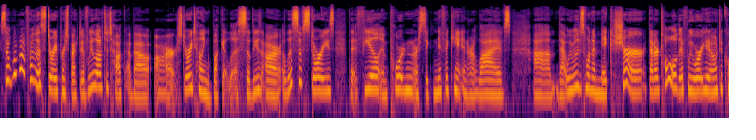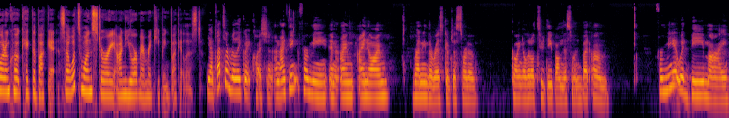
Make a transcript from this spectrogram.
So, what about from the story perspective? We love to talk about our storytelling bucket list. So, these are a list of stories that feel important or significant in our lives um, that we really just want to make sure that are told if we were, you know, to quote unquote kick the bucket. So, what's one story on your memory keeping bucket list? Yeah, that's a really great question. And I think for me, and I'm, I know I'm running the risk of just sort of going a little too deep on this one, but um, for me, it would be my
